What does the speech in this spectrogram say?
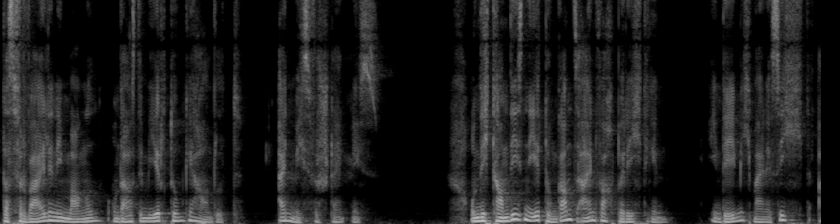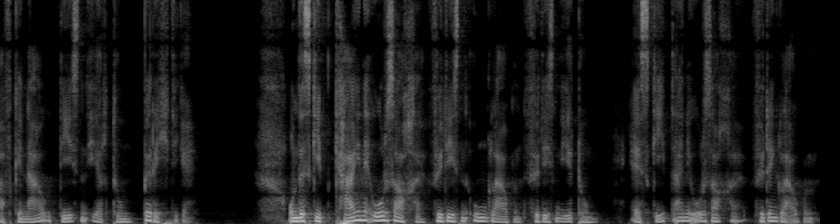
das Verweilen im Mangel und aus dem Irrtum gehandelt. Ein Missverständnis. Und ich kann diesen Irrtum ganz einfach berichtigen, indem ich meine Sicht auf genau diesen Irrtum berichtige. Und es gibt keine Ursache für diesen Unglauben, für diesen Irrtum. Es gibt eine Ursache für den Glauben.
